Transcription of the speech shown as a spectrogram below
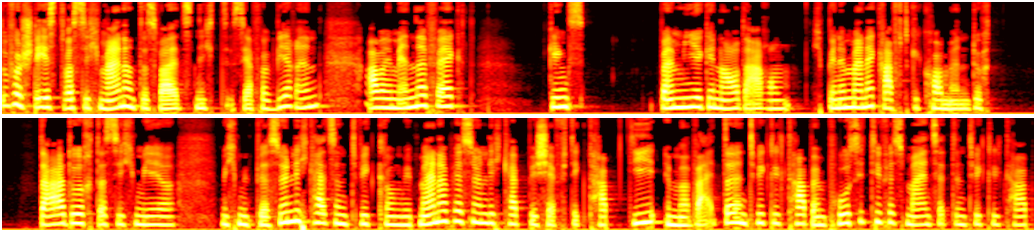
du verstehst, was ich meine und das war jetzt nicht sehr verwirrend, aber im Endeffekt ging es bei mir genau darum. Ich bin in meine Kraft gekommen durch dadurch, dass ich mir mich mit Persönlichkeitsentwicklung, mit meiner Persönlichkeit beschäftigt habe, die immer weiterentwickelt habe, ein positives Mindset entwickelt habe,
